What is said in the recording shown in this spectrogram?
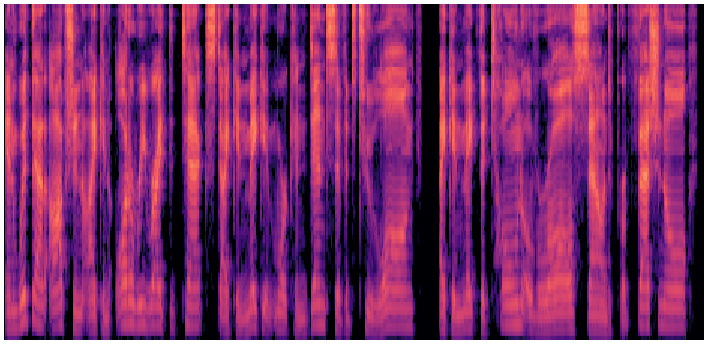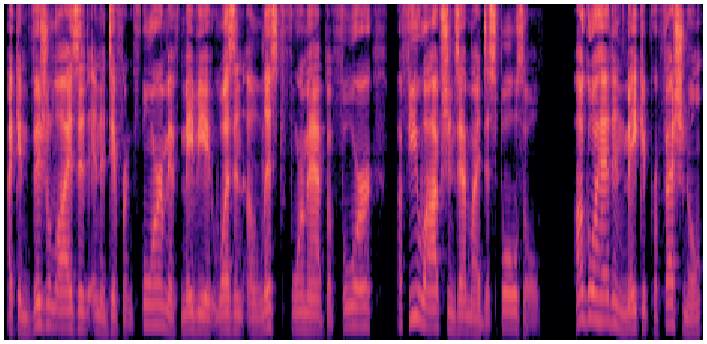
And with that option, I can auto rewrite the text, I can make it more condensed if it's too long, I can make the tone overall sound professional. I can visualize it in a different form if maybe it wasn't a list format before. A few options at my disposal. I'll go ahead and make it professional.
